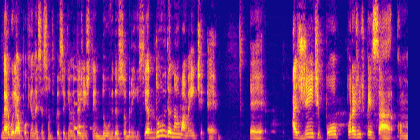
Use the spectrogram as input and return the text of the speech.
mergulhar um pouquinho nesse assunto, porque eu sei que muita gente tem dúvidas sobre isso. E a dúvida normalmente é, é a gente, por, por a gente pensar como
